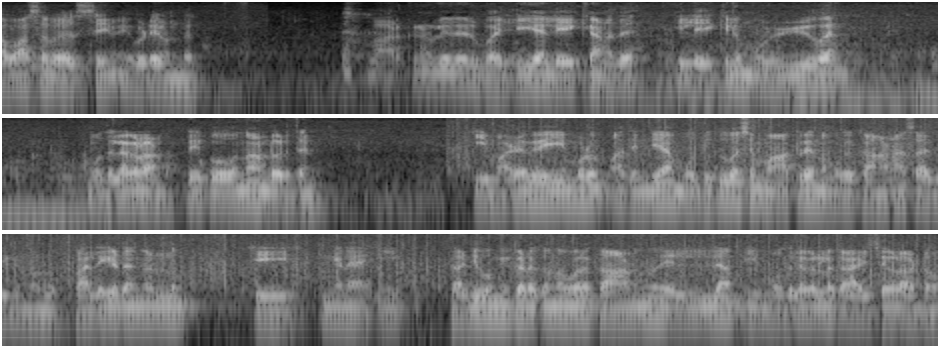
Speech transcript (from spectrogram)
ആവാസ വ്യവസ്ഥയും ഇവിടെയുണ്ട്. പാർക്കിനുള്ളിൽ ഒരു വലിയ ലേക്കാണിത്. ഈ ലേക്കിൽ മുഴുവൻ മുതലകളാണ്. ഇതേ പോകുന്നതുകൊണ്ട് ഒരുത്തൻ ഈ മഴ പെയ്യുമ്പോഴും അതിന്റെ ആ മുതുകുവശം മാത്രമേ നമുക്ക് കാണാൻ സാധിക്കുന്നുള്ളൂ. പലയിടങ്ങളിലും ഈ ഇങ്ങനെ ഈ തടി പൊങ്ങിക്കിടക്കുന്ന പോലെ കാണുന്നത് എല്ലാം ഈ മുതലകളുടെ കാഴ്ചകളാട്ടോ.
